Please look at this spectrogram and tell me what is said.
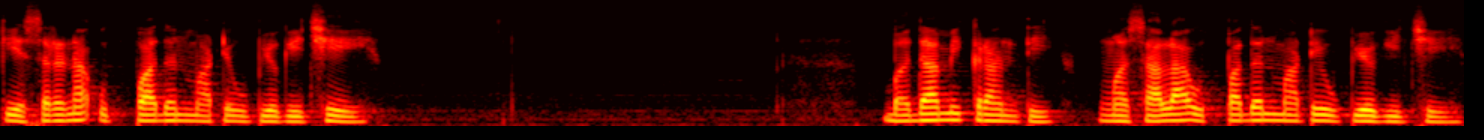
કેસરના ઉત્પાદન માટે ઉપયોગી છે. બદામી ક્રાંતિ મસાલા ઉત્પાદન માટે ઉપયોગી છે.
